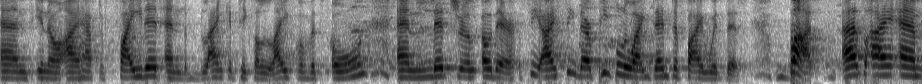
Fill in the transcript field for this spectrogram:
and you know I have to fight it, and the blanket takes a life of its own. And literally, oh, there. See, I see there are people who identify with this. But as I am,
